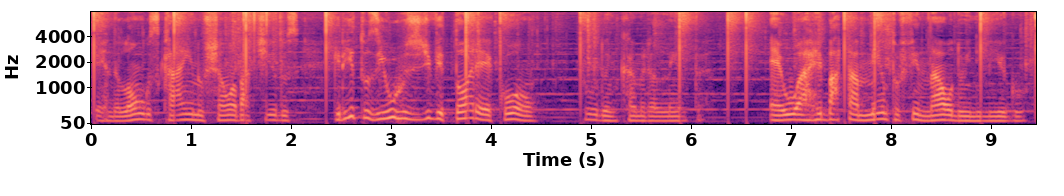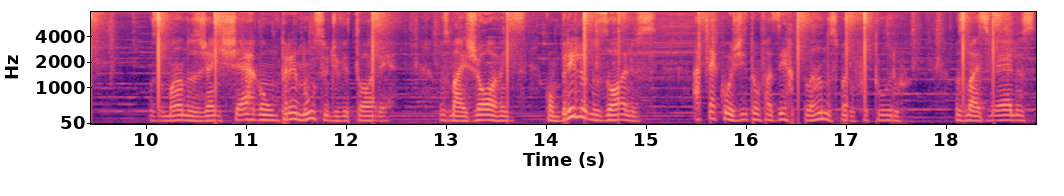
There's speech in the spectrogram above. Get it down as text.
pernilongos caem no chão abatidos, gritos e urros de vitória ecoam, tudo em câmera lenta. É o arrebatamento final do inimigo. Os humanos já enxergam um prenúncio de vitória. Os mais jovens, com brilho nos olhos, até cogitam fazer planos para o futuro. Os mais velhos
